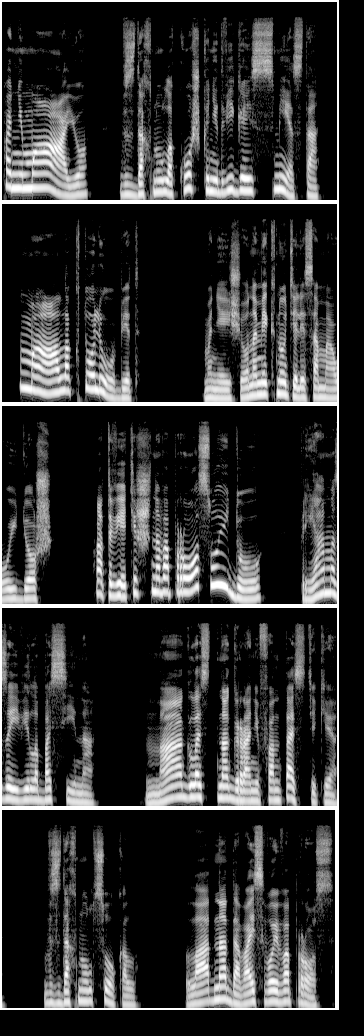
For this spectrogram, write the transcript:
«Понимаю», — вздохнула кошка, не двигаясь с места. «Мало кто любит». «Мне еще намекнуть или сама уйдешь?» «Ответишь на вопрос — уйду», — прямо заявила Басина. «Наглость на грани фантастики», — вздохнул сокол. «Ладно, давай свой вопрос».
